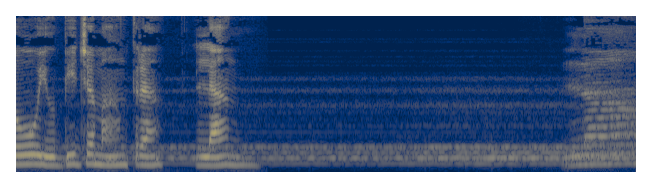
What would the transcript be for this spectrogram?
Entoe o Bija Mantra Lan. Lan.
